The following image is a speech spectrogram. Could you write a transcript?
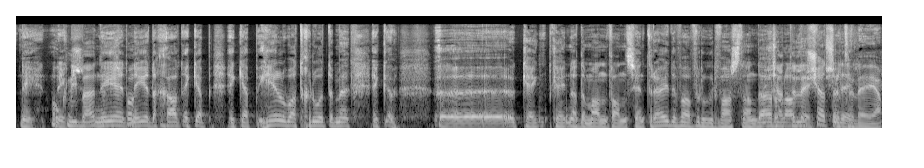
Nee, ook niks. niet buiten nee, sport? nee, dat gaat. Ik heb, ik heb heel wat grote mensen. Ik, eh, kijk, kijk naar de man van Sint-Truiden van vroeger, van Standaard. Châtelet, Châtelet. Châtelet, ja.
